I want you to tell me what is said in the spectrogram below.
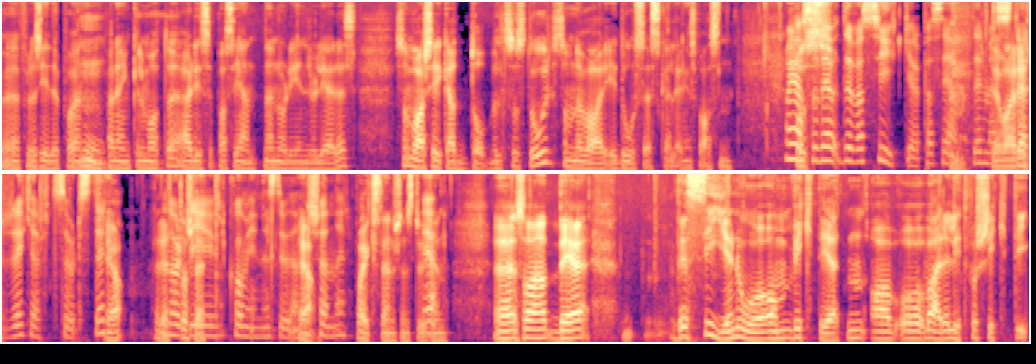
uh, for å si det på en, mm. på en, enkel måte, er disse pasientene når de innrulleres, som var ca. dobbelt så stor som det var i doseeskaleringsfasen. Oh ja, så det, det, var sykere pasienter med større kreftsvulster? Ja. Rett og slett. Når de kom inn i studien, ja, skjønner. På extension-studien. Ja. Uh, så det, det, sier noe om viktigheten av å være litt forsiktig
